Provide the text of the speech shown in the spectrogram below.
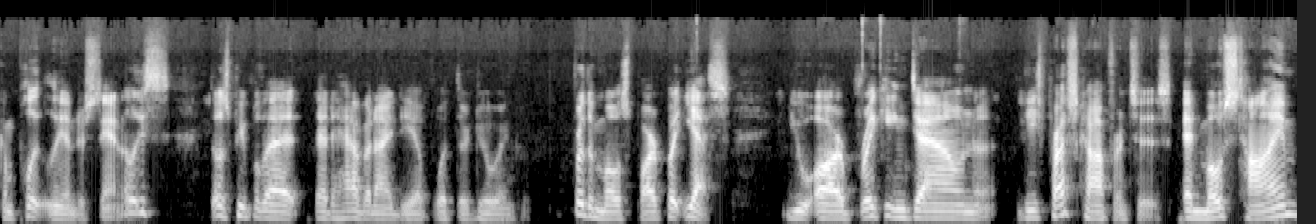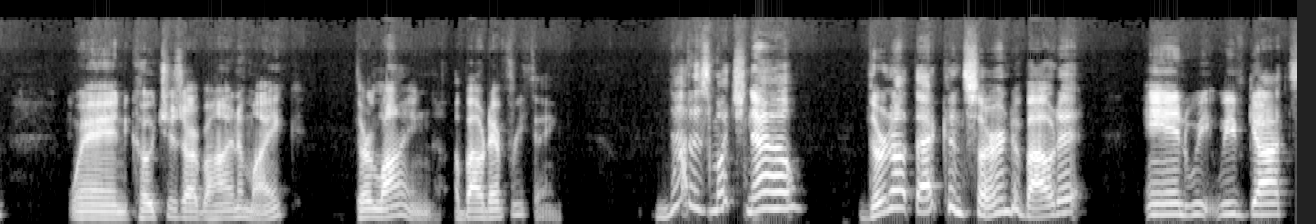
completely understand. At least those people that that have an idea of what they're doing for the most part. But yes, you are breaking down these press conferences, and most time when coaches are behind a mic, they're lying about everything. Not as much now. They're not that concerned about it and we, we've got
